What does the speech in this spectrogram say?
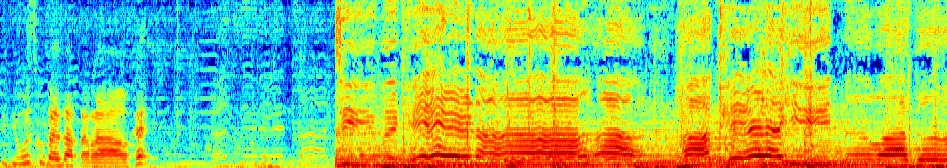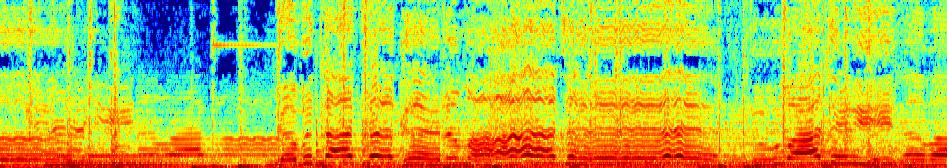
ते दिवस कुठं आहेत आता राव हे? जीव घेणा हा खेळही नवा गवताच घर माझ तू वादळी हवा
